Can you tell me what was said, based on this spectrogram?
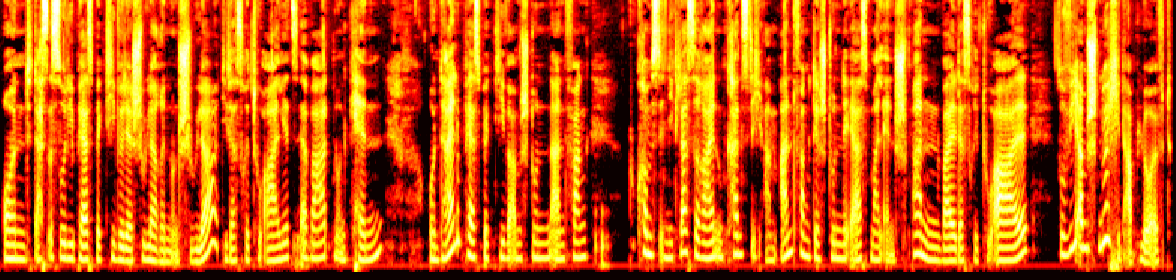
Und das ist so die Perspektive der Schülerinnen und Schüler, die das Ritual jetzt erwarten und kennen. Und deine Perspektive am Stundenanfang, Du kommst in die Klasse rein und kannst dich am Anfang der Stunde erstmal entspannen, weil das Ritual so wie am Schnürchen abläuft.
